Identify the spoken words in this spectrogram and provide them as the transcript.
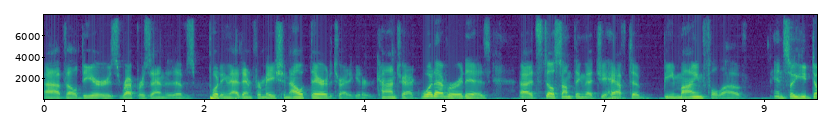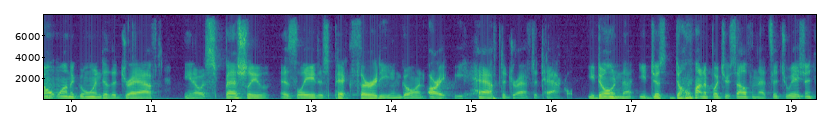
uh, Veldheer's representatives putting that information out there to try to get a contract, whatever it is, uh, it's still something that you have to be mindful of. And so you don't want to go into the draft, you know, especially as late as pick 30 and going, all right, we have to draft a tackle. You don't, you just don't want to put yourself in that situation.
